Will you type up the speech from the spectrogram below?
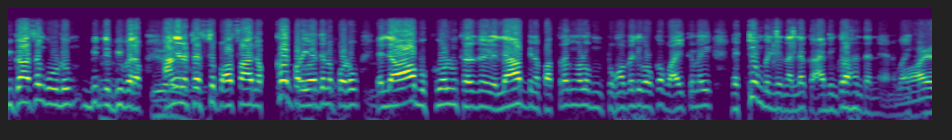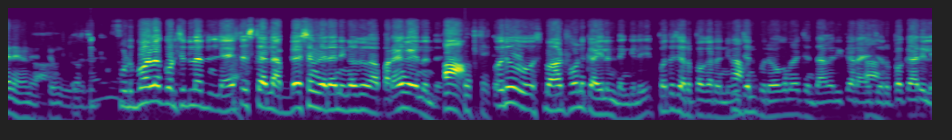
വികാസം കൂടും പിന്നെ വിവരം. അങ്ങനെ ടെസ്റ്റ് പാസ്സാകാനൊക്കെ പ്രയോജനപ്പെടും. എല്ലാ ബുക്കുകളും എല്ലാ പിന്നെ പത്രങ്ങളും ടോബലുകളൊക്കെ വായിക്കുന്നത് ഏറ്റവും വലിയ നല്ല അനുഗ്രഹം തന്നെയാണ്. വായനയാണ് ഏറ്റവും ഫുട്ബോളിനെ കുറിച്ചിട്ടുള്ള ലേറ്റസ്റ്റ് ആയിട്ടുള്ള അപ്ഡേഷൻ വരെ നിങ്ങൾക്ക് പറയാൻ കഴിയുന്നുണ്ട്. ഒരു സ്മാർട്ട് ഫോൺ കയ്യിലുണ്ടെങ്കിൽ ഇപ്പോഴത്തെ ചെറുപ്പക്കാരൻ ന്യൂജൻ പുരോഗമന ചിന്താഗതിക്കാരായ ചെറുപ്പക്കാരിൽ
